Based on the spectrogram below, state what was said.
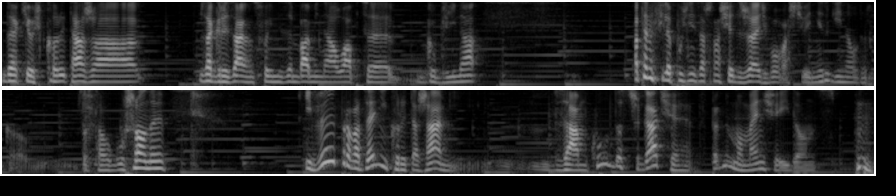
do jakiegoś korytarza, zagryzając swoimi zębami na łapce goblina. A ten chwilę później zaczyna się drzeć, bo właściwie nie zginął, tylko został ogłuszony. I wy, prowadzeni korytarzami w zamku, dostrzegacie w pewnym momencie, idąc hmm,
